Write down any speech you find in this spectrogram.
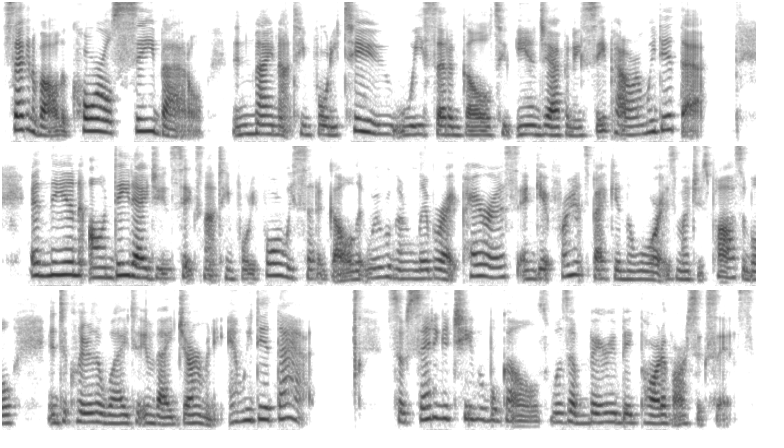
Second of all, the Coral Sea Battle. In May 1942, we set a goal to end Japanese sea power, and we did that. And then on D-Day, June 6, 1944, we set a goal that we were going to liberate Paris and get France back in the war as much as possible and to clear the way to invade Germany. And we did that. So setting achievable goals was a very big part of our success.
